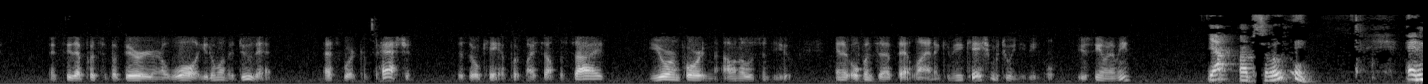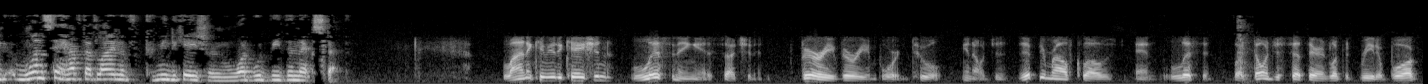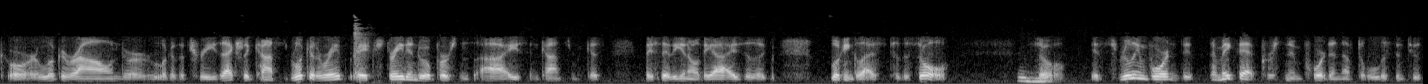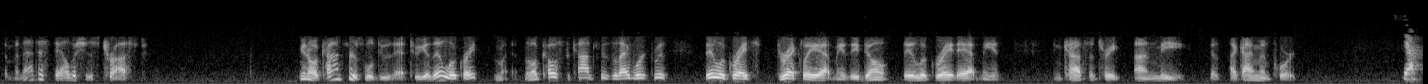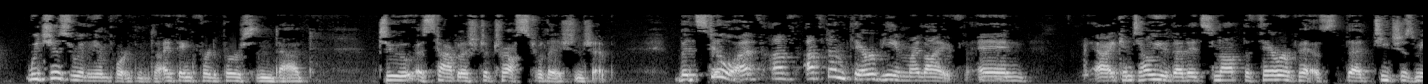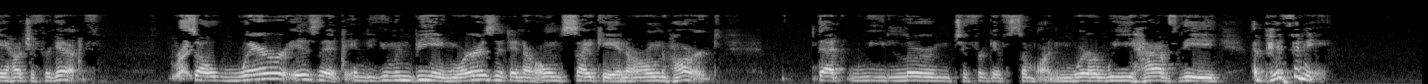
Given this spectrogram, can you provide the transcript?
And see, that puts up a barrier and a wall. You don't want to do that. That's where compassion is okay. I put myself aside. You're important. I want to listen to you. And it opens up that line of communication between you people. You see what I mean? Yeah, absolutely. And once they have that line of communication, what would be the next step? Line of communication, listening is such a very, very important tool. You know, just zip your mouth closed and listen. But don't just sit there and look at, read a book or look around or look at the trees. Actually, constantly look at a right, straight into a person's eyes and constantly because they say that you know the eyes are the looking glass to the soul. Mm-hmm. So it's really important to, to make that person important enough to listen to them, and that establishes trust. You know, counselors will do that to you. They'll look right. Most of the counselors that I've worked with, they look right directly at me. They don't. They look right at me and, and concentrate on me, like I'm important. Yeah, which is really important, I think, for the person that to establish a trust relationship. But still, I've I've, I've done therapy in my life, and I can tell you that it's not the therapist that teaches me how to forgive. Right. So where is it in the human being? Where is it in our own psyche, in our own heart, that we learn to forgive someone? Where we have the epiphany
